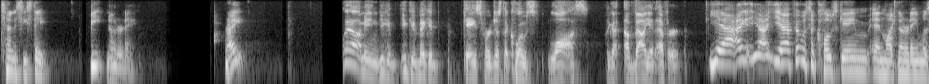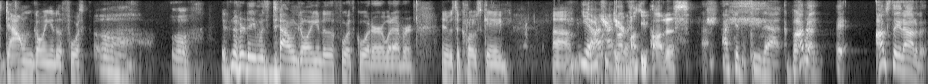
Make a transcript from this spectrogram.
Tennessee State beat Notre Dame. Right? Well, I mean, you could you could make a case for just a close loss, like a, a valiant effort. Yeah, I, yeah, yeah. If it was a close game and like Notre Dame was down going into the fourth, oh, oh, if Notre Dame was down going into the fourth quarter or whatever, and it was a close game, um, yeah. Don't you I, dare I, monkey paw this. I, I could see that, but I'm like, not. I'm staying out of it.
